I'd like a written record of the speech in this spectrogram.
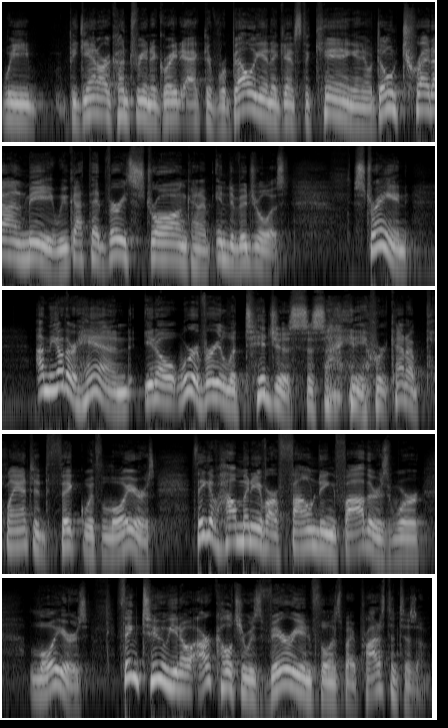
we began our country in a great act of rebellion against the king, and you know, don't tread on me. We've got that very strong kind of individualist strain. On the other hand, you know, we're a very litigious society. We're kind of planted thick with lawyers. Think of how many of our founding fathers were lawyers. Think too, you know, our culture was very influenced by Protestantism.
